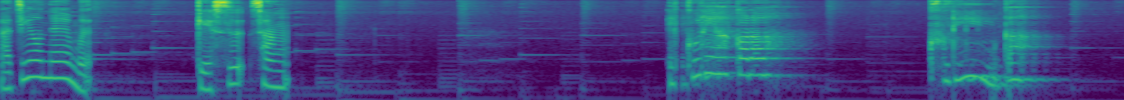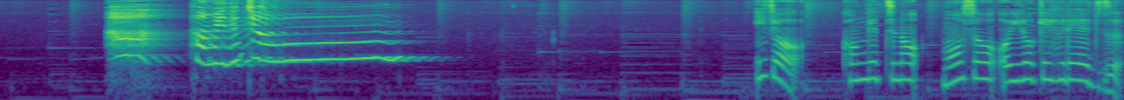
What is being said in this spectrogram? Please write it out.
ラジオネーム、ゲスさん。エクレアからクリームが、はぁ以上、今月の妄想お色気フレーズ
